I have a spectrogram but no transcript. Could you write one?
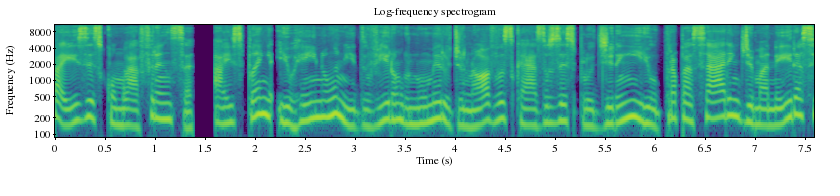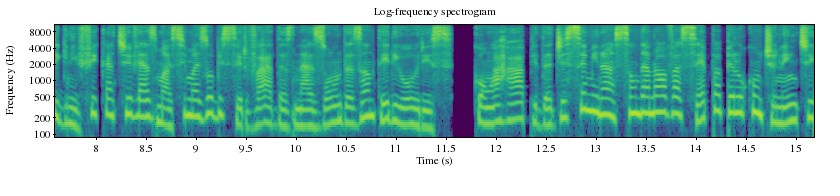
Países como a França, a Espanha e o Reino Unido viram o número de novos casos explodirem e ultrapassarem de maneira significativa as máximas observadas nas ondas anteriores. Com a rápida disseminação da nova cepa pelo continente,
